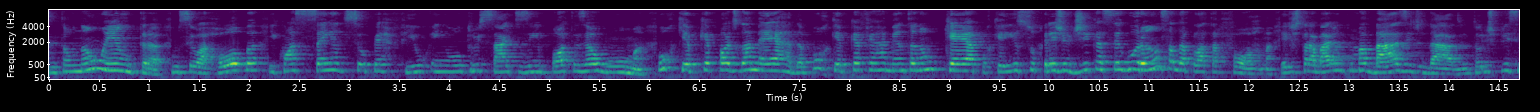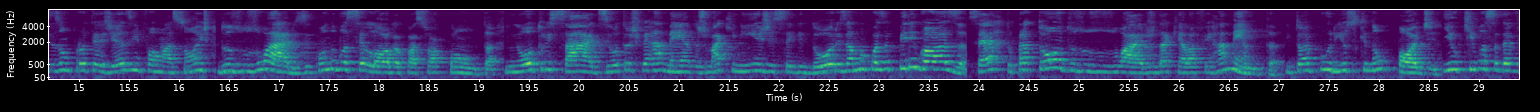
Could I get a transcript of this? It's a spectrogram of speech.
então não entra com seu arroba e com a senha do seu perfil em outros sites em hipótese alguma. Por quê? Porque pode dar merda. Por quê? Porque a ferramenta não quer, porque isso prejudica a segurança da plataforma. Eles trabalham com uma base de dados, então eles precisam proteger as informações dos usuários. E quando você loga com a sua conta em outros sites, em outras ferramentas, maquininhas de seguidores, é uma coisa perigosa, certo? Para todos os usuários daquela ferramenta. Então é por isso que não pode. E o que você deve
